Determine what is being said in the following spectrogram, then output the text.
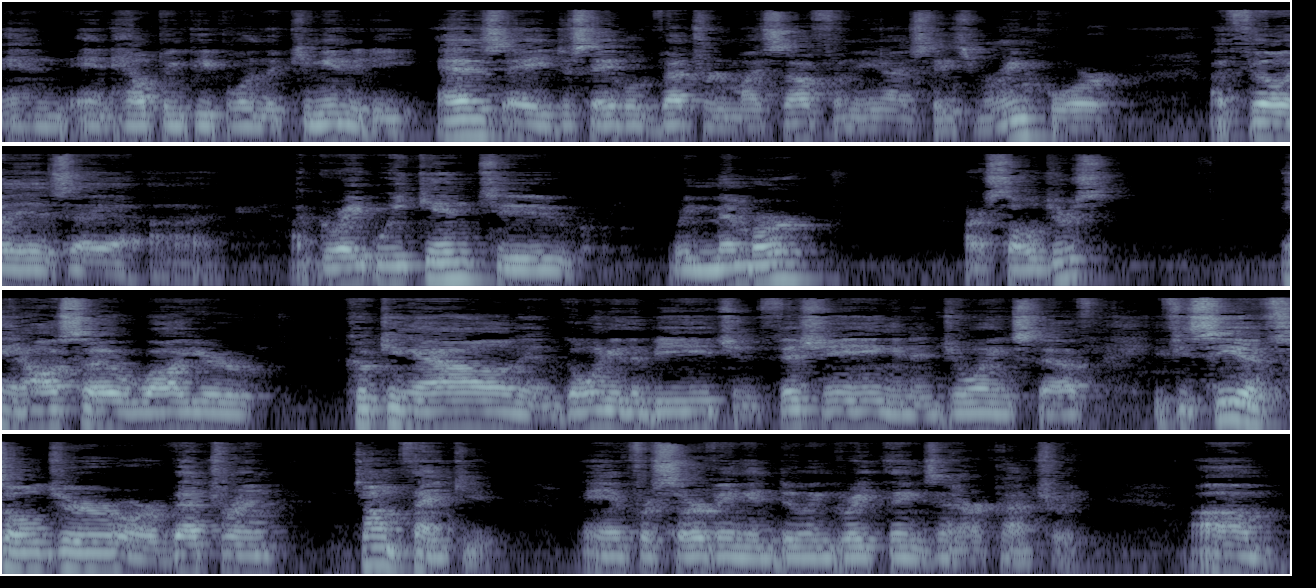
and, and helping people in the community. As a disabled veteran myself from the United States Marine Corps, I feel it is a, a, a great weekend to remember our soldiers. And also while you're cooking out and going to the beach and fishing and enjoying stuff, if you see a soldier or a veteran, tell them thank you and for serving and doing great things in our country. Um,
